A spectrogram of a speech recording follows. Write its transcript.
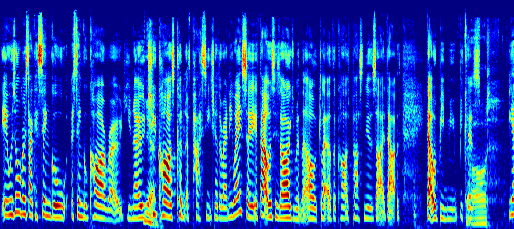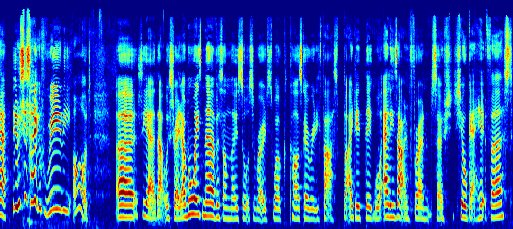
it was almost like a single a single car road. You know, Yeah. two cars couldn't have passed each other anyway. So if that was his argument that oh, to let other cars pass on the other side, that that would be mute because God. Yeah, it was just like really odd. Uh, so yeah, that was strange. I'm always nervous on those sorts of roads as well cars go really fast. But I did think, well, Ellie's out in front, so she'll get hit first.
